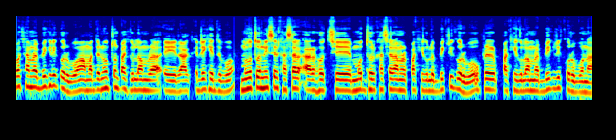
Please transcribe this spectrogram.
পাখি আমরা বিক্রি করব। আমাদের নতুন পাখিগুলো আমরা এই রেখে দেবো। মূলত নিচের খাঁচার আর হচ্ছে মধ্যর খাঁচার আমরা পাখিগুলো বিক্রি করব। উপরের পাখিগুলো আমরা বিক্রি করব না,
